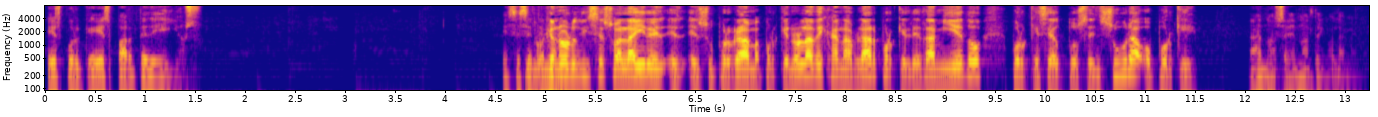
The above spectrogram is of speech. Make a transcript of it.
es porque es parte de ellos. Ese es el ¿Por qué no lo dice eso al aire en, su programa? ¿Porque no la dejan hablar? ¿Porque le da miedo? ¿Porque se autocensura? ¿O por qué? Ah, no sé, no tengo la menor.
